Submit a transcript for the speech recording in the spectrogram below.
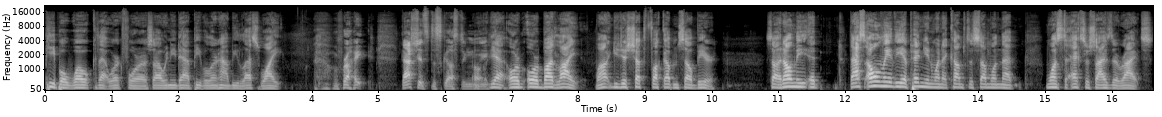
people woke that work for us. Oh, we need to have people learn how to be less white. Right. That shit's disgusting to oh, me. Yeah, or or Bud Light. Why don't you just shut the fuck up and sell beer? So it only it that's only the opinion when it comes to someone that wants to exercise their rights.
